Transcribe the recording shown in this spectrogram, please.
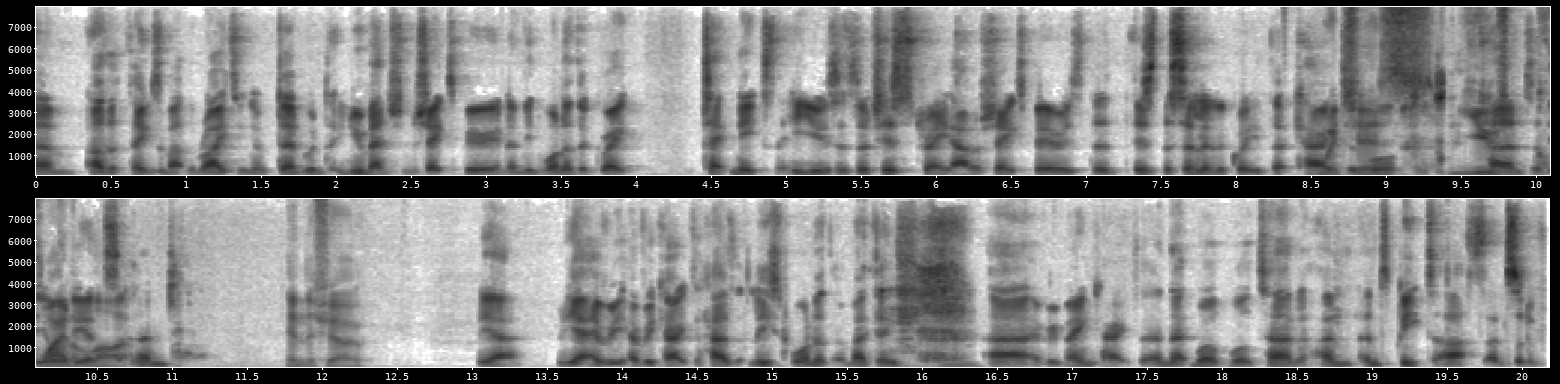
um, other things about the writing of Deadwood. You mentioned Shakespearean. I mean, one of the great techniques that he uses, which is straight out of Shakespeare, is the is the soliloquy that characters will turn to the audience and in the show. yeah. Yeah, every every character has at least one of them, I think. Mm. Uh, every main character, and that will will turn and, and speak to us and sort of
